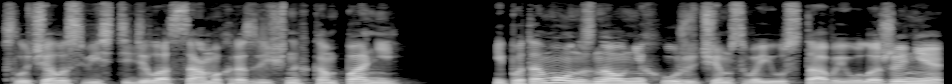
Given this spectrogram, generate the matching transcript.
случалось вести дела самых различных компаний, и потому он знал не хуже, чем свои уставы и уложения,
